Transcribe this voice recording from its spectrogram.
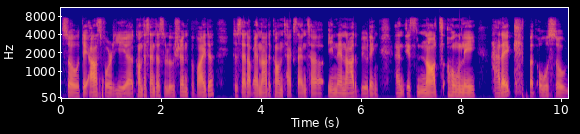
So they ask for the uh, contact center solution provider to set up another contact center in another building, and it's not only headache, but also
